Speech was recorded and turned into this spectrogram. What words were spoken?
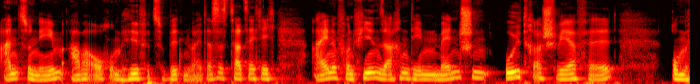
anzunehmen, aber auch um Hilfe zu bitten, weil das ist tatsächlich eine von vielen Sachen, denen Menschen ultra schwer fällt, um,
